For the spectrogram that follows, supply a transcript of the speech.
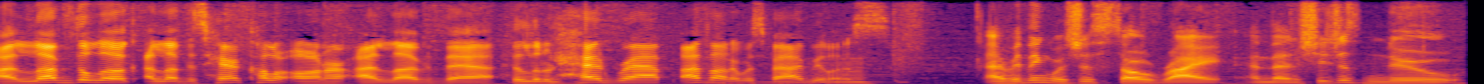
I love the look. I love this hair color on her. I love the, the little head wrap. I thought it was fabulous. Everything was just so right. And then she just knew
